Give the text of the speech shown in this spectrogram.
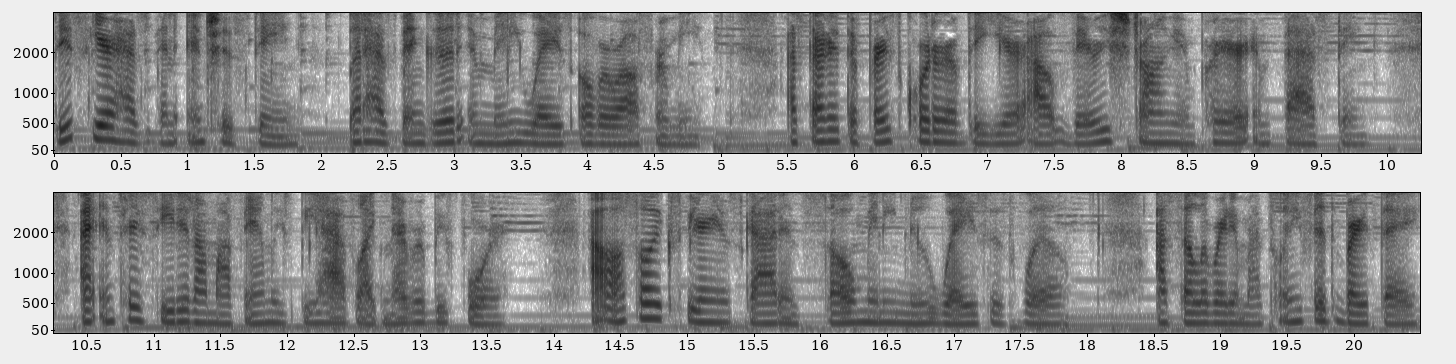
This year has been interesting, but has been good in many ways overall for me. I started the first quarter of the year out very strong in prayer and fasting. I interceded on my family's behalf like never before. I also experienced God in so many new ways as well. I celebrated my 25th birthday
